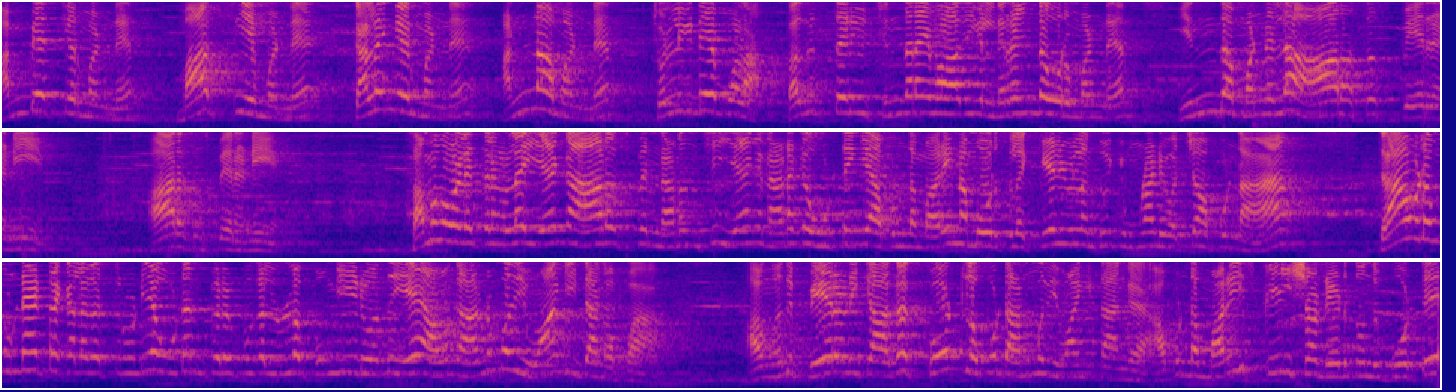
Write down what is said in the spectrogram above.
அம்பேத்கர் மண்ணு மார்க்சிய மண்ணு கலைஞர் மண்ணு அண்ணா மண்ணு சொல்லிக்கிட்டே போகலாம் பகுத்தறிவு சிந்தனைவாதிகள் நிறைந்த ஒரு மண் இந்த மண்ணில் ஆர்எஸ்எஸ் பேரணி. ஆர்எஸ்எஸ் பேரணி. சமூக வலைத்தளங்களில் ஏங்க ஆர்எஸ் பேர் நடந்துச்சு ஏங்க நடக்க விட்டீங்க அப்படின்ற மாதிரி நம்ம ஒரு சில கேள்விகள்லாம் தூக்கி முன்னாடி வச்சோம் அப்படின்னா திராவிட முன்னேற்ற கழகத்தினுடைய உடன்பிறப்புகள் உள்ள பொங்கிட்டு வந்து ஏ அவங்க அனுமதி வாங்கிட்டாங்கப்பா. அவங்க வந்து பேரணிக்காக கோர்ட்டில் போட்டு அனுமதி வாங்கிட்டாங்க அப்படின்ற மாதிரி ஸ்க்ரீன்ஷாட் எடுத்து வந்து போட்டு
